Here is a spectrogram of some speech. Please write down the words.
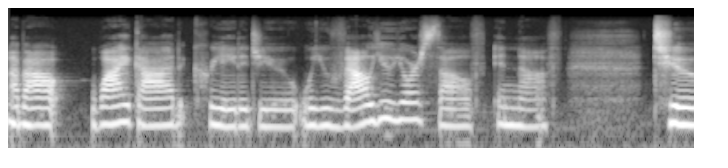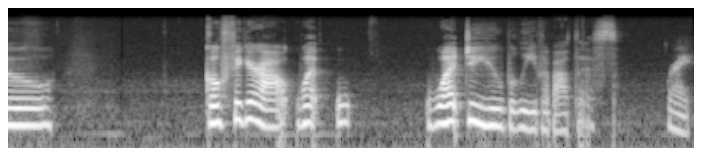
mm. about why god created you. Will you value yourself enough to go figure out what what do you believe about this? Right.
